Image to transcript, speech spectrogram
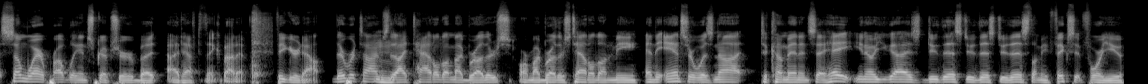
somewhere probably in scripture, but I'd have to think about it. Figure it out. There were times hmm. that I tattled on my brothers, or my brothers tattled on me, and the answer was not to come in and say, "Hey, you know, you guys do this, do this, do this. Let me fix it for you."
